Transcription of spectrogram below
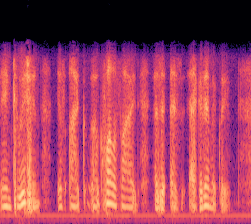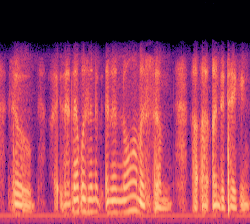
paying tuition if I uh, qualified as a, as academically. So uh, that that was an an enormous um, uh, uh, undertaking,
